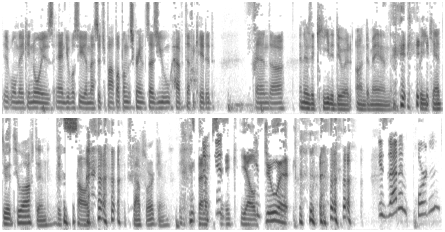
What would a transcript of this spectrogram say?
it will make a noise, and you will see a message pop up on the screen that says you have defecated. And uh, and there's a key to do it on demand, but you can't do it too often. It's solid. It stops working. Venom is- Snake yelled, "Do it!" Is that important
